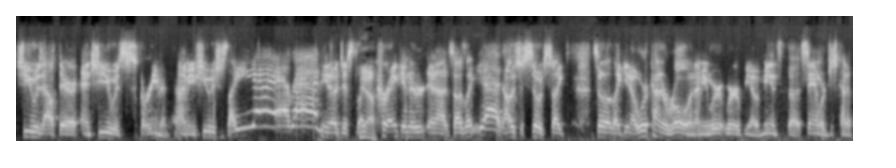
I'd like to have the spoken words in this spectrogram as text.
she was out there and she was screaming. I mean, she was just like, yeah, man, you know, just like yeah. cranking her. And uh, so I was like, yeah, I was just so psyched. So like, you know, we're kind of rolling. I mean, we're, we're, you know, me and uh, Sam were just kind of,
